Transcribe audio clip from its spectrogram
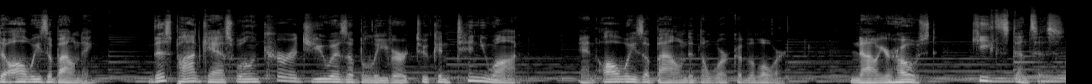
to Always Abounding. This podcast will encourage you as a believer to continue on and always abound in the work of the Lord. Now, your host, Keith Stensis.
